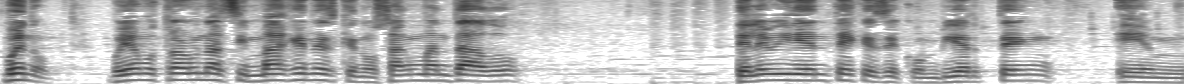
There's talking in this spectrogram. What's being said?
Bueno, voy a mostrar unas imágenes que nos han mandado televidentes que se convierten en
